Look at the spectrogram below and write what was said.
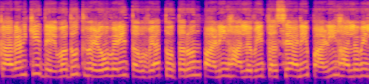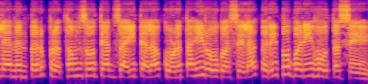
कारण की देवदूत वेळोवेळी तव्यात उतरून पाणी हालवीत असे आणि पाणी हालविल्यानंतर प्रथम जो त्यात जाई त्याला कोणताही रोग असेला तरी तो बरी होत असे.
